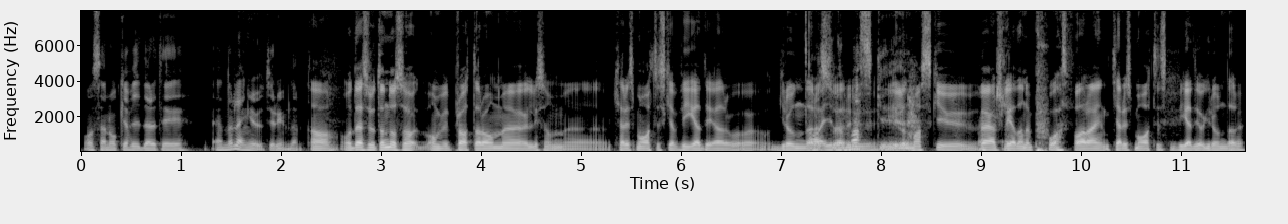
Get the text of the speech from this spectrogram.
och sen åka vidare till ännu längre ut i rymden. Ja, och dessutom då så om vi pratar om eh, liksom, eh, karismatiska vdar och grundare Ja, så Elon är det Musk är ju, ju- Elon Musk är ju världsledande på att vara en karismatisk vd och grundare.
